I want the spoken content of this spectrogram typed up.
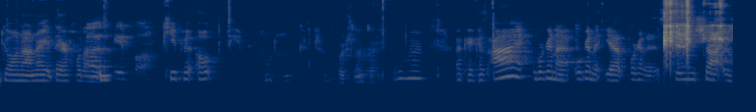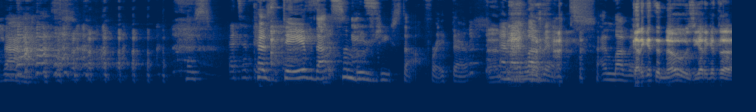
going on right there. Hold on. Oh, it's beautiful. Keep it. Oh, damn it. Hold on. Control. Push that right. Four. Okay, because I we're gonna we're gonna yeah we're gonna screenshot that. Because because Dave, that's some bougie stuff right there, and, and I love it. I love it. Got to get the nose. You got to get the.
